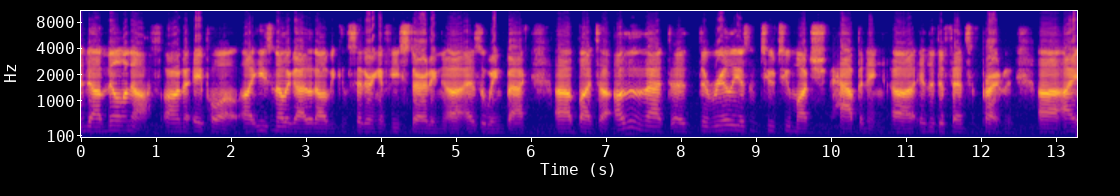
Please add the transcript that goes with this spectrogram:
and uh, Milanov on APOL. Uh, he's another guy that I'll be considering if he's starting uh, as a wing back. Uh, but uh, other than that, uh, there really isn't too too much happening in the defensive part. I,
